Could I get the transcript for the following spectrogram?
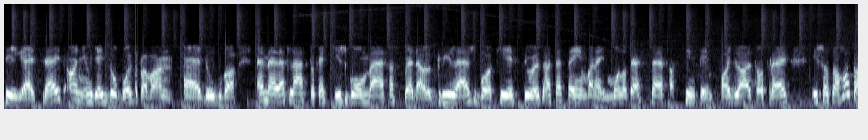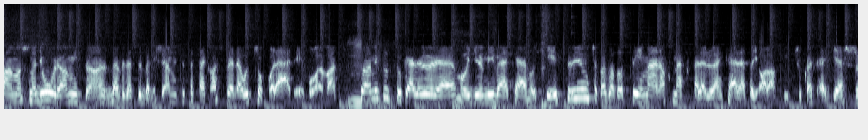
tégelyt rejt, annyi, hogy egy dobozba van eldugva. Emellett láttok egy kis gombát, az például grillásból készült, a tetején van egy monodesszert, az szintén fagylaltot rejt, és az a hatalmas nagy óra, amit a bevezetőben is említettetek, az például csokoládéból van. Mm. Szóval mi tudtuk előre, hogy mivel kell, hogy készüljünk, csak az adott témának megfelelően kellett, hogy alakítsuk az egyes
